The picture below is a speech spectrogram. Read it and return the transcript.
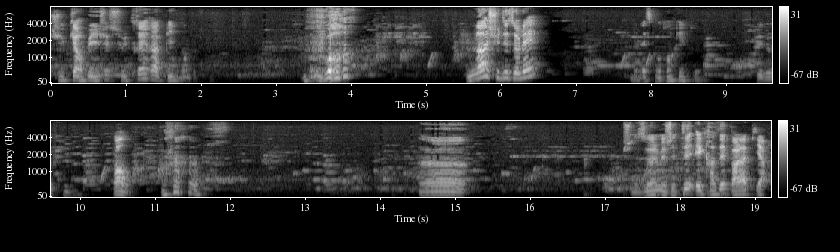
Je suis carbé, je suis très rapide. Non. Là, je suis désolé? Mais laisse-moi tranquille, toi. Pédophile. Pardon. euh... Je suis désolé, mais j'étais écrasé par la pierre.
